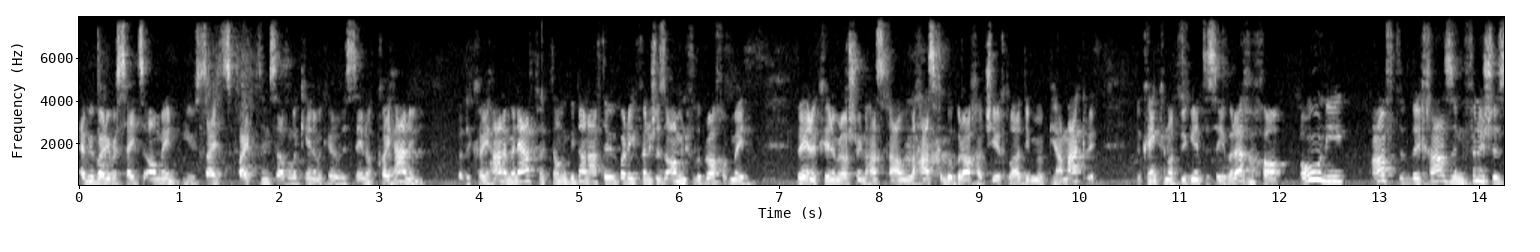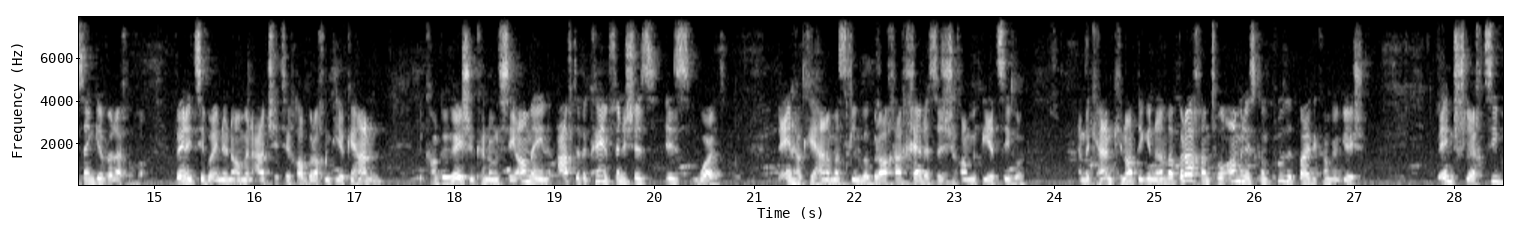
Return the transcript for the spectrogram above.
everybody recites amen. He recites fight himself like kehanim v'seno kehanim. But the kehanim in outfit can only be done after everybody finishes amen for the bracha of meidim. The king cannot begin to say Varechacha only after the Chazan finishes saying Varechacha. The congregation can only say Amen after the king finishes his word. And the Kohen cannot begin another bracha until Amen is concluded by the congregation. The Chazan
